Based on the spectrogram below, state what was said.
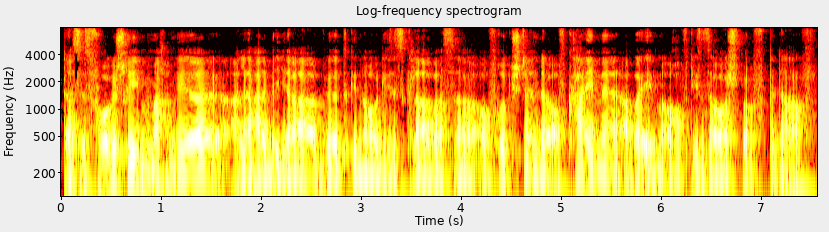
Das ist vorgeschrieben, machen wir alle halbe Jahr, wird genau dieses Klarwasser auf Rückstände, auf Keime, aber eben auch auf diesen Sauerstoffbedarf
